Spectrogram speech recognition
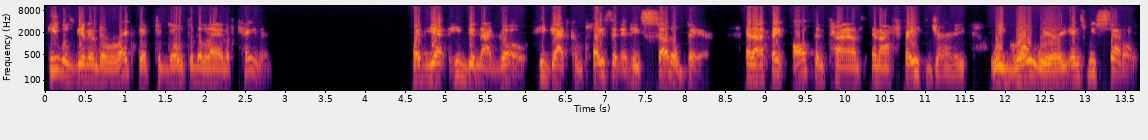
he was given directive to go to the land of Canaan. But yet he did not go. He got complacent and he settled there. And I think oftentimes in our faith journey, we grow weary and we settle.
